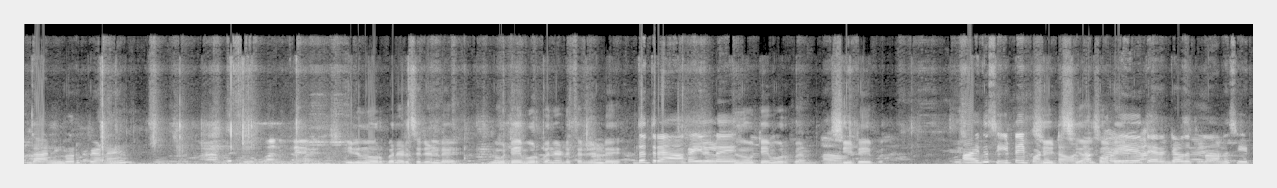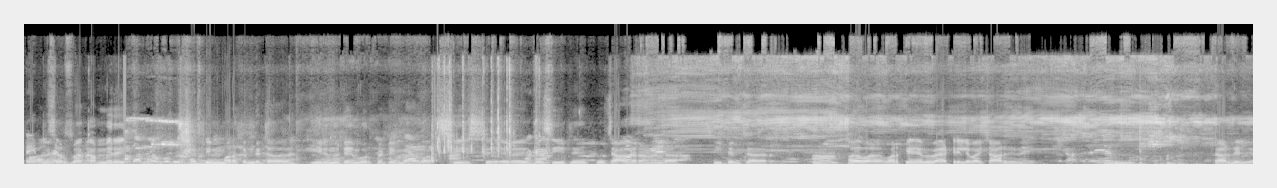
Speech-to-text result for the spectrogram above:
ഇത് അൻപത് റുപ്യാണ് ഇരുന്നൂറ് റുപ്യന്റെ ഹെഡ്സെറ്റ് ഉണ്ട് നൂറ്റി അമ്പത് റുപ്യന്റെ ഹെഡ്സെറ്റ് ഉണ്ട്. ഇത് എത്ര ആ കയ്യിലുള്ളത് നൂറ്റി അമ്പത് റുപ്യാണ് സി ടൈപ്പ്. ആ ഇത് സി ടൈപ്പ് ആണ് കേട്ടോ. ഞാൻ കുറേ തിരഞ്ഞെടുത്തിട്ടുള്ളതാണ് സി ടൈപ്പ് കമ്മി റേറ്റ് ഡിമ്മറൊക്കെ ഉണ്ട് കേട്ടോ അതെ ഇരുന്നൂറ്റി അമ്പത് റുപ്യ ഡിമ്മർ ഇത് സി ടൈപ്പ് ചാർജറാണ് സി ടൈപ്പ് ചാർജർ ആ. അത് വർക്കിംഗ് ചെയ്യുമ്പോൾ ബാറ്ററി ഇല്ല? ചാർജ് ചാർജ് ഇല്ല.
